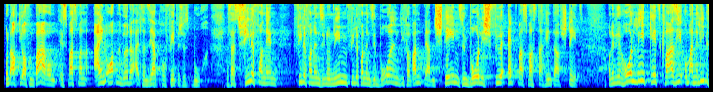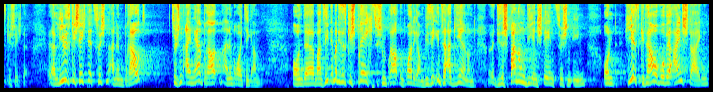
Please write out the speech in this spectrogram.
und auch die Offenbarung ist, was man einordnen würde als ein sehr prophetisches Buch. Das heißt, viele von den, viele von den Synonymen, viele von den Symbolen, die verwandt werden, stehen symbolisch für etwas, was dahinter steht. Und in dem Hohen Lied geht es quasi um eine Liebesgeschichte eine Liebesgeschichte zwischen einem Braut, zwischen einer Braut und einem Bräutigam. Und äh, man sieht immer dieses Gespräch zwischen Braut und Bräutigam, wie sie interagieren und äh, diese Spannungen, die entstehen zwischen ihnen. Und hier ist genau, wo wir einsteigen.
